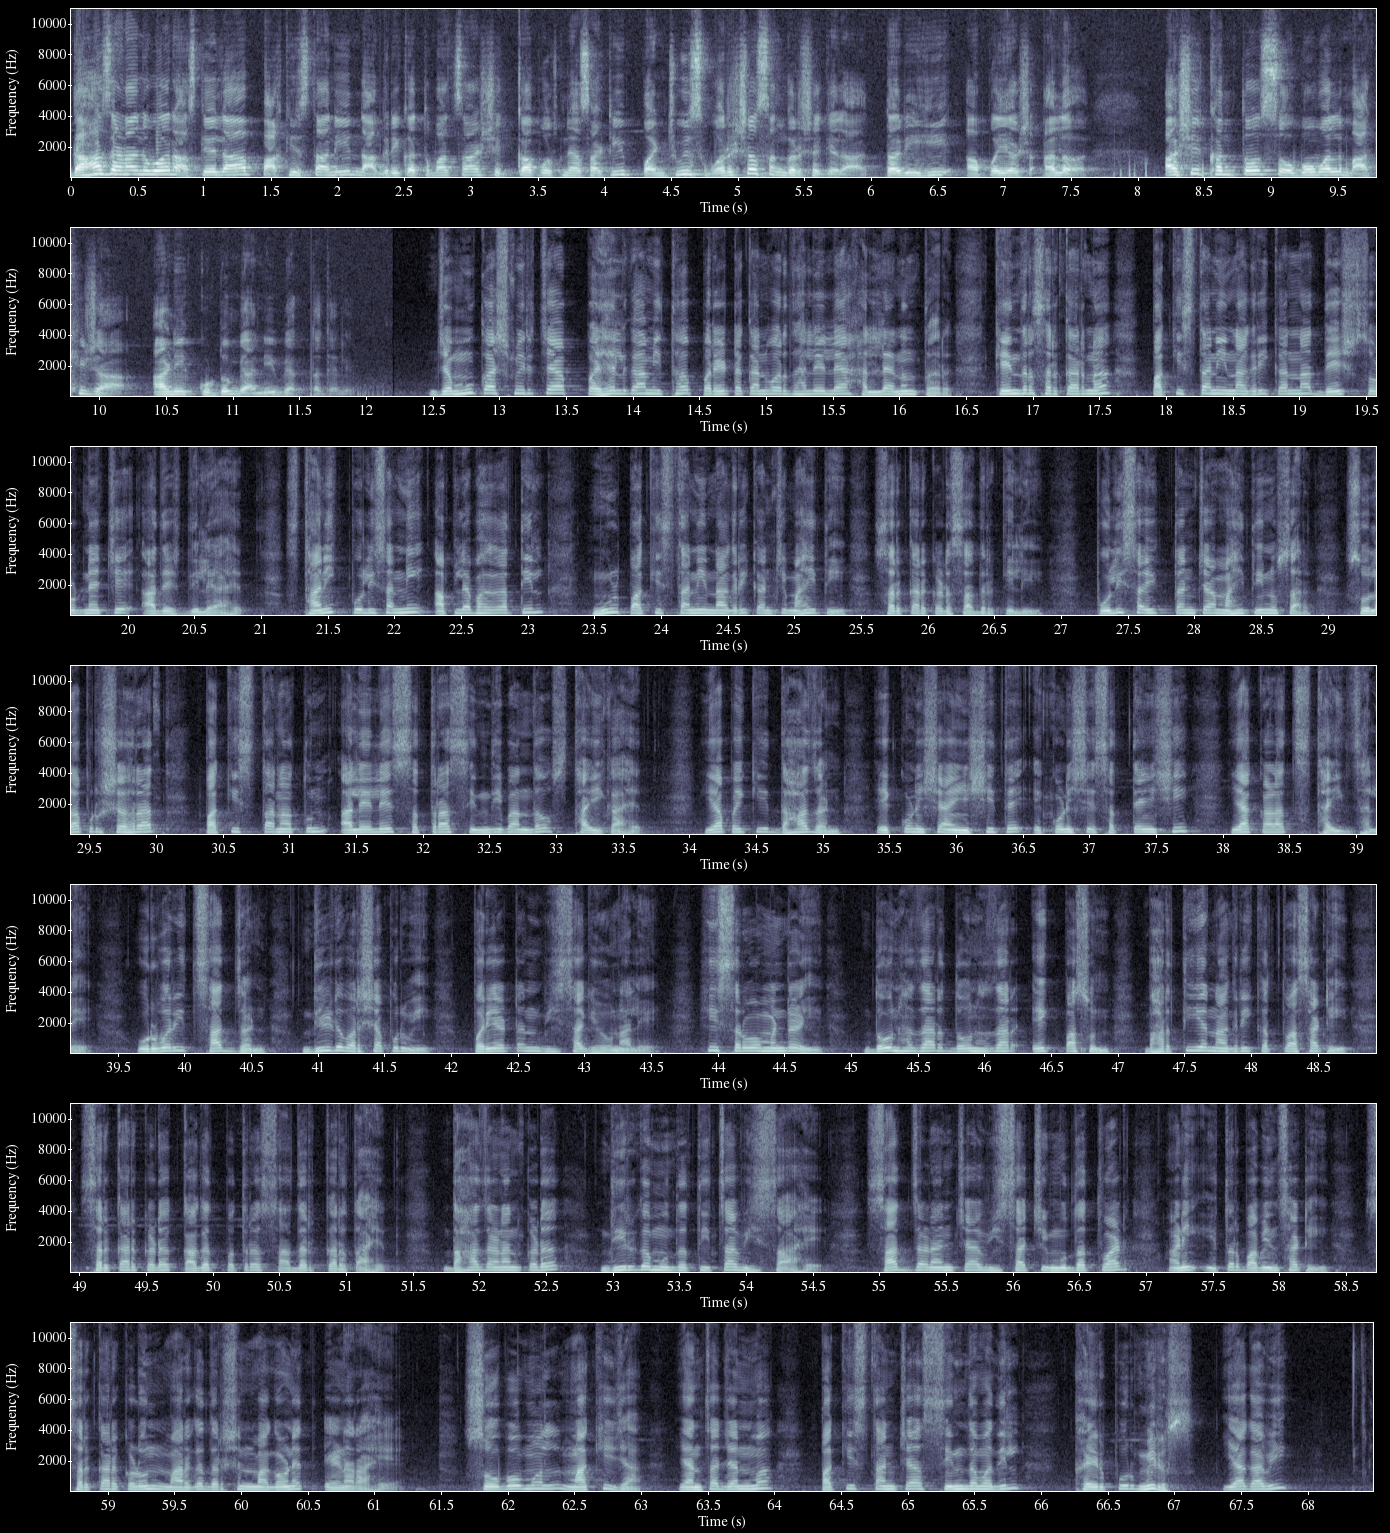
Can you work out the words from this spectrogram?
दहा जणांवर असलेला पाकिस्तानी नागरिकत्वाचा शिक्का पोचण्यासाठी पंचवीस वर्ष संघर्ष केला तरीही अपयश आलं अशी खंत सोबोमल माखीजा आणि कुटुंबियांनी व्यक्त केली. जम्मू काश्मीरच्या पहलगाम इथं पर्यटकांवर झालेल्या हल्ल्यानंतर केंद्र सरकारनं पाकिस्तानी नागरिकांना देश सोडण्याचे आदेश दिले आहेत. स्थानिक पोलिसांनी आपल्या भागातील मूळ पाकिस्तानी नागरिकांची माहिती सरकारकडे सादर केली. पोलीस आयुक्तांच्या माहितीनुसार सोलापूर शहरात पाकिस्तानातून आलेले सतरा सिंधी बांधव स्थायिक आहेत. यापैकी दहा जण एकोणीसशे ऐंशी ते एकोणीसशे सत्त्याऐंशी या काळात स्थायिक झाले. उर्वरित सात जण दीड वर्षापूर्वी पर्यटन व्हिसा घेऊन आले. ही सर्व मंडळी दोन हजार दोन हजार एकपासून भारतीय नागरिकत्वासाठी सरकारकडं कागदपत्र सादर करत आहेत. दहा जणांकडं दीर्घ मुदतीचा व्हिसा आहे. सात जणांच्या व्हिसाची मुदतवाढ आणि इतर बाबींसाठी सरकारकडून मार्गदर्शन मागवण्यात येणार आहे. सोबोमल माखीजा यांचा जन्म पाकिस्तानच्या सिंधमधील खैरपूर मिर्स या गावी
